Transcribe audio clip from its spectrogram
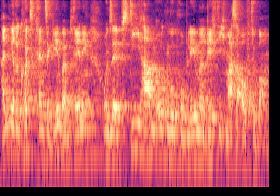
an ihre Kotzgrenze gehen beim Training und selbst die haben irgendwo Probleme, richtig Masse aufzubauen.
